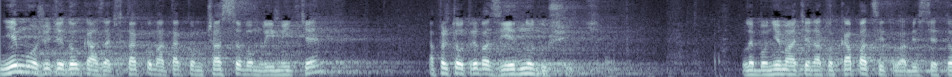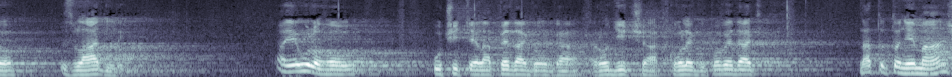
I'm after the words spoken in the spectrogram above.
nemôžete dokázať v takom a takom časovom limite a preto ho treba zjednodušiť, lebo nemáte na to kapacitu, aby ste to zvládli. A je úlohou učiteľa, pedagóga, rodiča, kolegu povedať, na toto nemáš,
